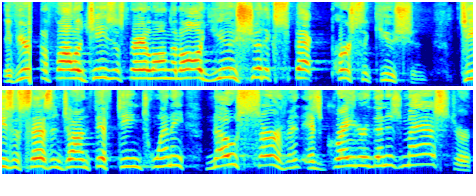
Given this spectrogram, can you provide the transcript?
If you're going to follow Jesus very long at all, you should expect persecution. Jesus says in John 15, 20, No servant is greater than his master.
